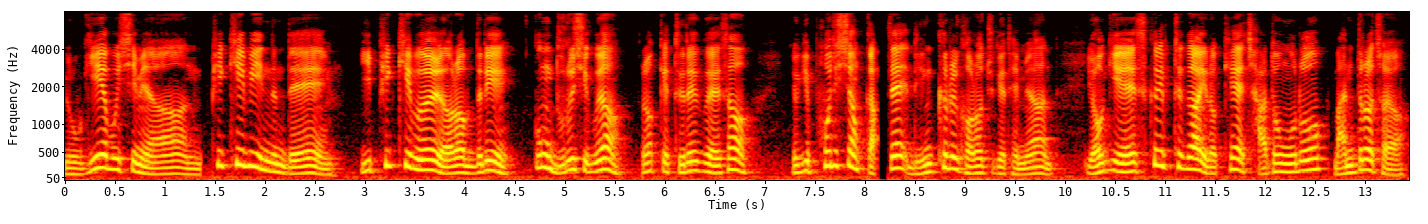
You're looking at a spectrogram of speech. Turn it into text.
여기에 보시면 피킵이 있는데 이 피킵을 여러분들이 꾹 누르시고요. 이렇게 드래그해서 여기 포지션 값에 링크를 걸어주게 되면 여기에 스크립트가 이렇게 자동으로 만들어져요.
